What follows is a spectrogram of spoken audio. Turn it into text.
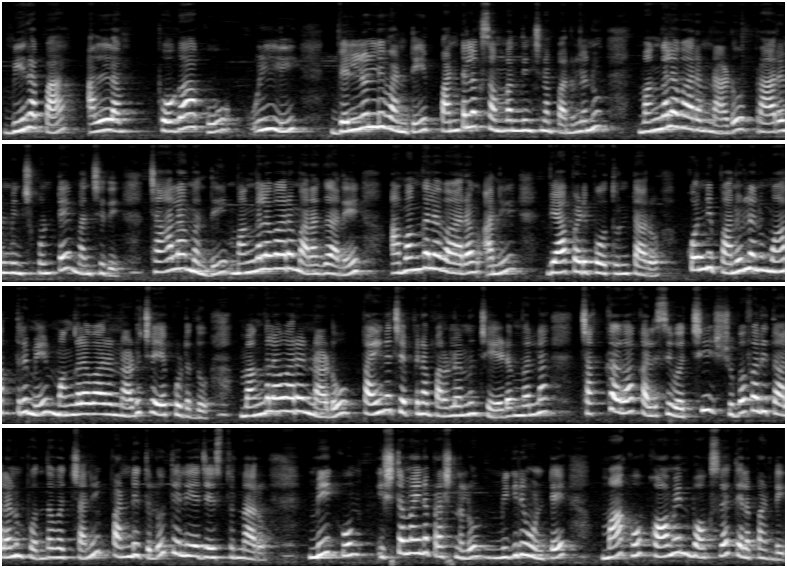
మిరప అల్లం పొగాకు ఉల్లి వెల్లుల్లి వంటి పంటలకు సంబంధించిన పనులను మంగళవారం నాడు ప్రారంభించుకుంటే మంచిది. చాలామంది మంగళవారం అనగానే అమంగళవారం అని వ్యాపడిపోతుంటారు. కొన్ని పనులను మాత్రమే మంగళవారం నాడు చేయకూడదు. మంగళవారం నాడు పైన చెప్పిన పనులను చేయడం వల్ల చక్కగా కలిసి వచ్చి శుభ ఫలితాలను పొందవచ్చని పండితులు తెలియజేస్తున్నారు. మీకు ఇష్టమైన ప్రశ్నలు మిగిలి ఉంటే మాకు కామెంట్ బాక్స్లో తెలపండి.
